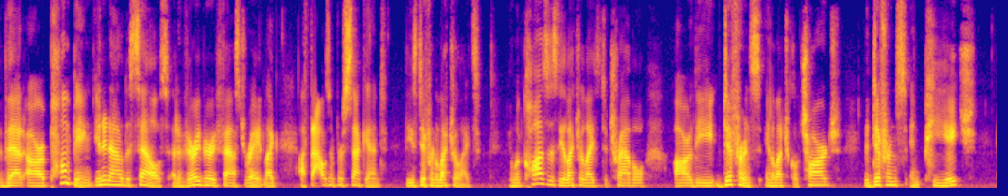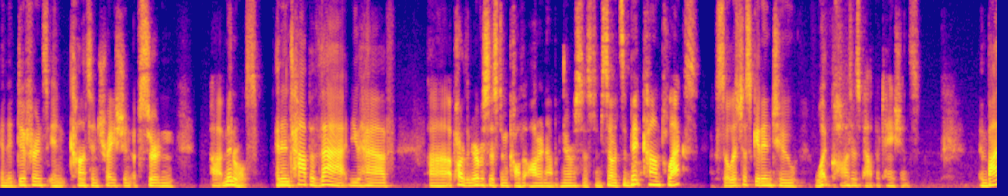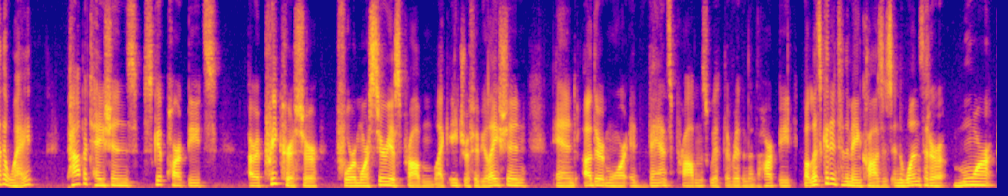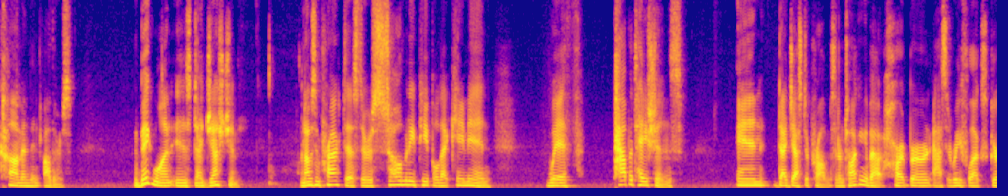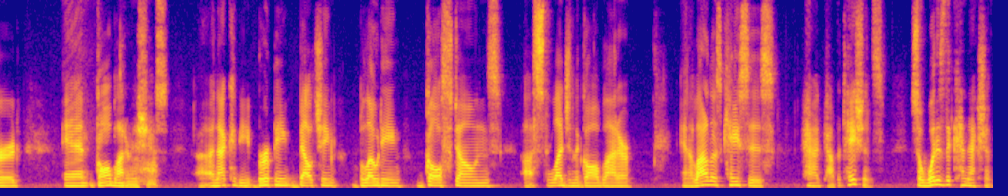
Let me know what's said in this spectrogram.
that are pumping in and out of the cells at a very, very fast rate, like a thousand per second, these different electrolytes. And what causes the electrolytes to travel are the difference in electrical charge, the difference in pH, and the difference in concentration of certain uh, minerals. And on top of that, you have uh, a part of the nervous system called the autonomic nervous system. So it's a bit complex. So let's just get into what causes palpitations. And by the way, palpitations, skip heartbeats are a precursor for a more serious problem like atrial fibrillation and other more advanced problems with the rhythm of the heartbeat. But let's get into the main causes and the ones that are more common than others. The big one is digestion. When I was in practice, there were so many people that came in with palpitations and digestive problems. And I'm talking about heartburn, acid reflux, GERD, and gallbladder issues. Uh, and that could be burping, belching, bloating, gallstones, uh, sludge in the gallbladder. And a lot of those cases had palpitations. So, what is the connection?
